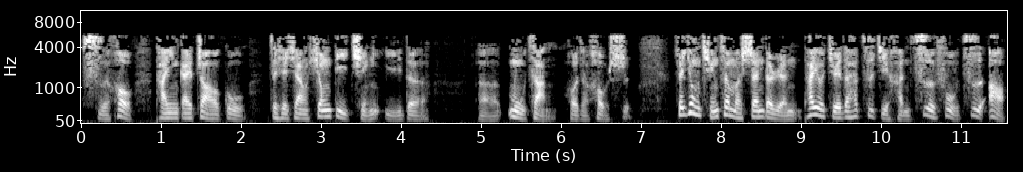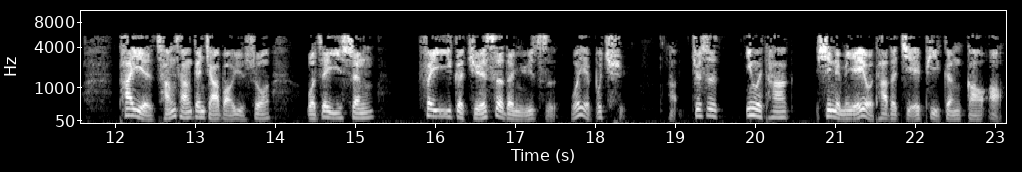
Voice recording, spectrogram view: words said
死后，他应该照顾这些像兄弟情谊的呃墓葬或者后事。所以用情这么深的人，他又觉得他自己很自负自傲，他也常常跟贾宝玉说：“我这一生非一个绝色的女子，我也不娶。啊，就是因为他心里面也有他的洁癖跟高傲，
